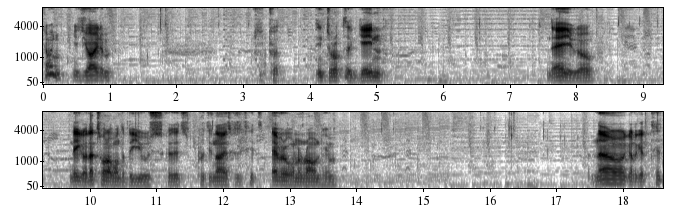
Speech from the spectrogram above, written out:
Come on, use your item. Got interrupted again. There you go. There you go, that's what I wanted to use, because it's pretty nice, because it hits everyone around him. But now I gotta get hit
